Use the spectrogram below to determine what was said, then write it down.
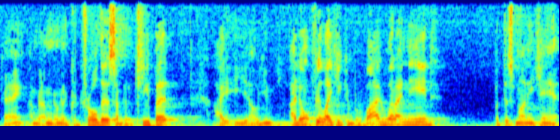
Okay? I'm, I'm going to control this. I'm going to keep it. I, you know, you, I don't feel like you can provide what I need, but this money can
